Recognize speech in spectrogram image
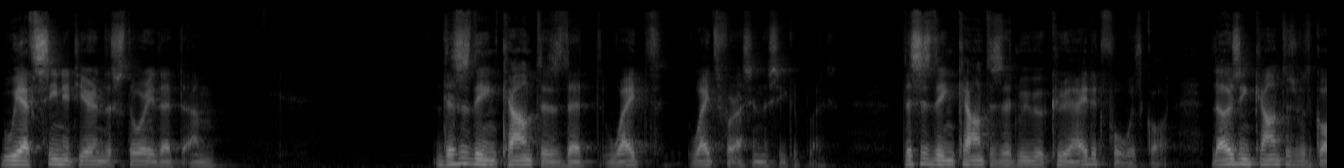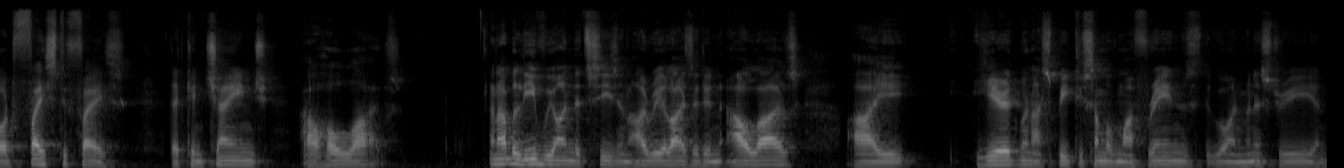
we have seen it here in the story that um, this is the encounters that wait waits for us in the secret place. This is the encounters that we were created for with God. Those encounters with God face to face that can change our whole lives. And I believe we are in that season. I realize it in our lives. I hear it when I speak to some of my friends who are in ministry and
